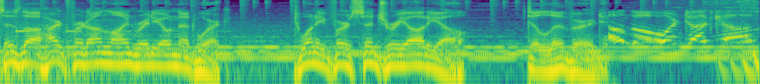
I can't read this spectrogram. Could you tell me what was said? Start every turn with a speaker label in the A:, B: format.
A: This is the Hartford Online Radio Network. 21st Century Audio. Delivered.
B: On thehorn.com.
